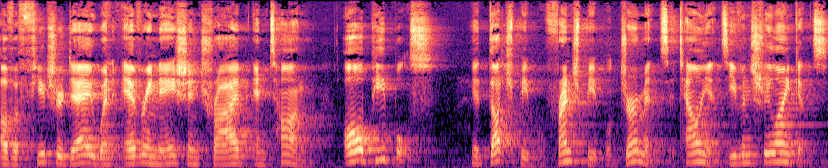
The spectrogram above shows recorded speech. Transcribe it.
of a future day when every nation, tribe, and tongue, all peoples, you know, Dutch people, French people, Germans, Italians, even Sri Lankans,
